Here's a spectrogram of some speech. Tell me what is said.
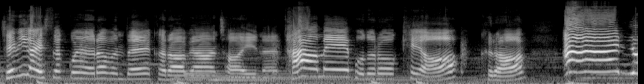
재미가 있었고요 여러분들 그러면 저희는 다음에 보도록 해요 그럼 안녕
